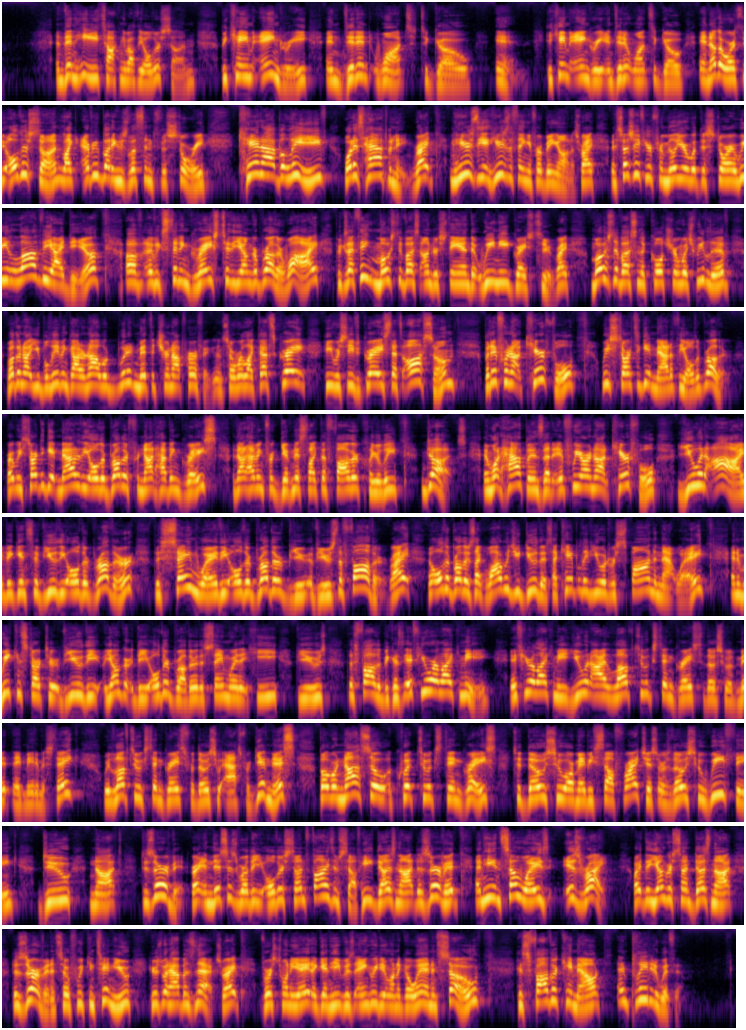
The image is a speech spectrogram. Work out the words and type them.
And then he, talking about the older son, became angry and didn't want to go in. He came angry and didn't want to go. In other words, the older son, like everybody who's listening to the story, cannot believe what is happening, right? And here's the, here's the thing, if we're being honest, right? Especially if you're familiar with this story, we love the idea of, of extending grace to the younger brother. Why? Because I think most of us understand that we need grace too, right? Most of us in the culture in which we live, whether or not you believe in God or not, would, would admit that you're not perfect. And so we're like, that's great. He receives grace. That's awesome. But if we're not careful, we start to get mad at the older brother right? We start to get mad at the older brother for not having grace and not having forgiveness like the father clearly does. And what happens that if we are not careful, you and I begin to view the older brother the same way the older brother view, views the father, right? The older brother's like, "Why would you do this? I can't believe you would respond in that way." And we can start to view the younger the older brother the same way that he views the father because if you are like me, if you're like me, you and I love to extend grace to those who admit they made a mistake. We love to extend grace for those who ask forgiveness, but we're not so quick to extend grace to those who are maybe self righteous or those who we think do not deserve it, right? And this is where the older son finds himself. He does not deserve it, and he, in some ways, is right. Right? The younger son does not deserve it. And so if we continue, here's what happens next, right? Verse 28, again, he was angry, didn't want to go in. And so his father came out and pleaded with him.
